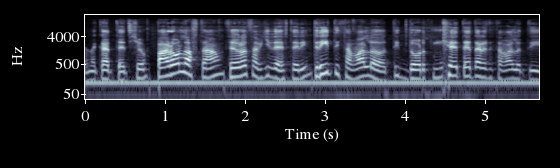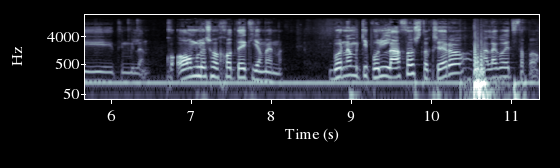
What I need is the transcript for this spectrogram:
Είναι κάτι τέτοιο. Παρ' όλα αυτά, θεωρώ ότι θα βγει δεύτερη. Τρίτη θα βάλω την Dortmund και τέταρτη θα βάλω τη, τη Milan. Ο όμιλος ο hot take για μένα. Μπορεί να είμαι και πολύ λάθος, το ξέρω, αλλά εγώ έτσι θα πάω.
